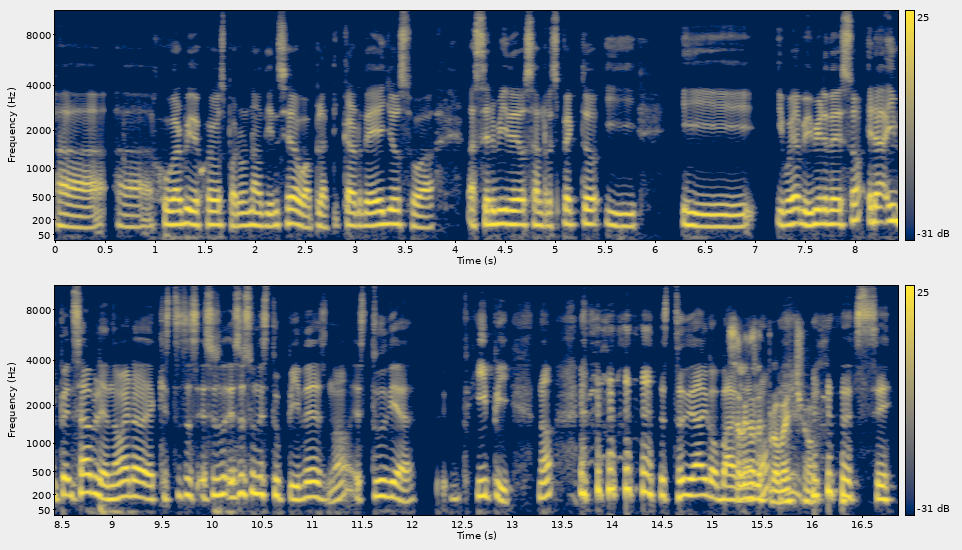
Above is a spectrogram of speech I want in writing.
a, jugar videojuegos para una audiencia o a platicar de ellos o a, hacer videos al respecto y, y, y voy a vivir de eso, era impensable, ¿no? Era que esto es, eso, es una estupidez, ¿no? Estudia, hippie, ¿no? Estudia algo vago. Salga de provecho. sí.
